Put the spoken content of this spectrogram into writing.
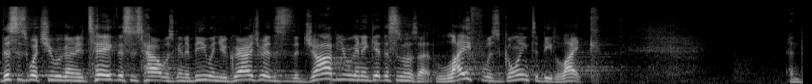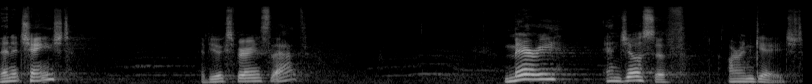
this is what you were going to take, this is how it was going to be when you graduated, this is the job you were going to get, this is what life was going to be like. And then it changed. Have you experienced that? Mary and Joseph are engaged.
